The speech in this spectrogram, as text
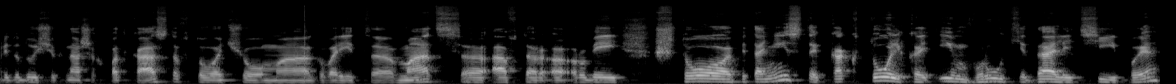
предыдущих наших подкастов, то, о чем говорит Мац, автор Рубей, что питанисты, как только им в руки дали типы,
